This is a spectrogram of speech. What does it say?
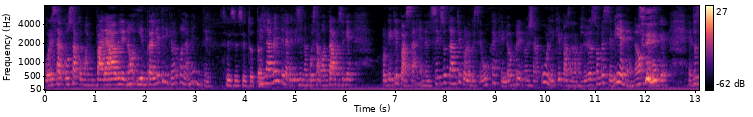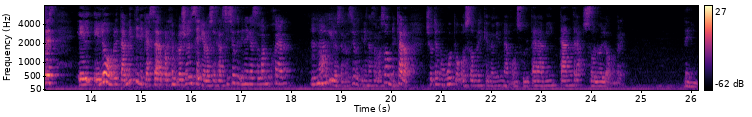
por esa cosa como imparable, ¿no? Y en realidad tiene que ver con la mente. sí, sí, sí, Es total. la mente la que te dice no puedes aguantar, no sé qué. Porque ¿qué pasa? En el sexo tántrico lo que se busca es que el hombre no eyacule. ¿Y qué pasa? La mayoría de los hombres se vienen, ¿no? Que- entonces, el, el hombre también tiene que hacer, por ejemplo, yo enseño los ejercicios que tiene que hacer la mujer ¿no? y los ejercicios que tienen que hacer los hombres. Claro, yo tengo muy pocos hombres que me vienen a consultar a mí, tantra, solo el hombre. De-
